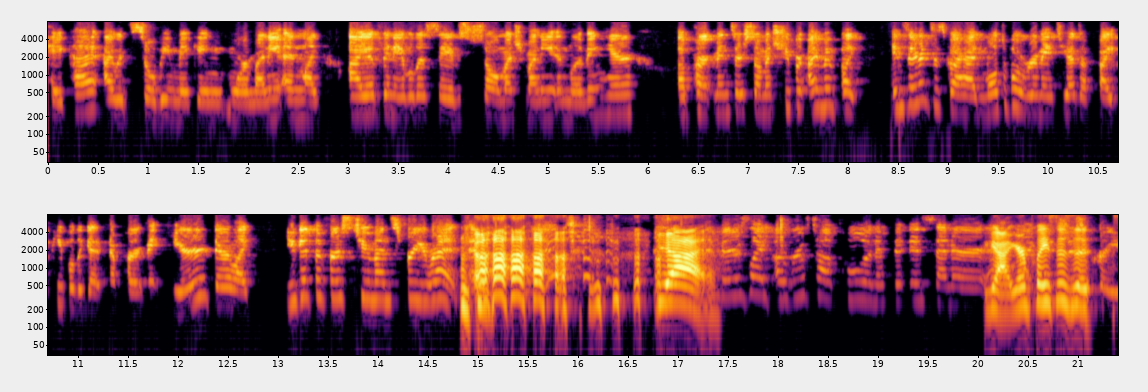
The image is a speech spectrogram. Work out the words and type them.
pay cut, I would still be making more money. And like I have been able to save so much money in living here. Apartments are so much cheaper. I'm like in San Francisco, I had multiple roommates. You had to fight people to get an apartment here. They're like, you get the first two months free rent. And I'm like, "What?" yeah. And there's like a rooftop pool and a fitness center. Yeah, your like, place is just uh,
